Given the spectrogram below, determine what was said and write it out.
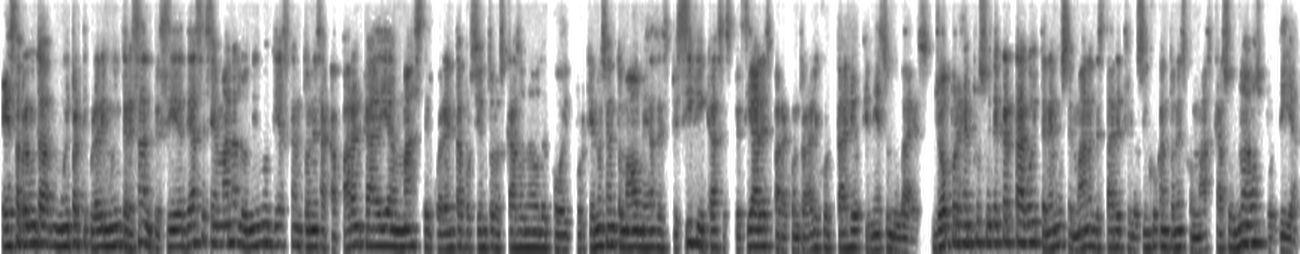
Esta pregunta muy particular y muy interesante. Si desde hace semanas los mismos 10 cantones acaparan cada día más del 40% de los casos nuevos de COVID, ¿por qué no se han tomado medidas específicas, especiales para controlar el contagio en esos lugares? Yo, por ejemplo, soy de Cartago y tenemos semanas de estar entre los cinco cantones con más casos nuevos por día.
